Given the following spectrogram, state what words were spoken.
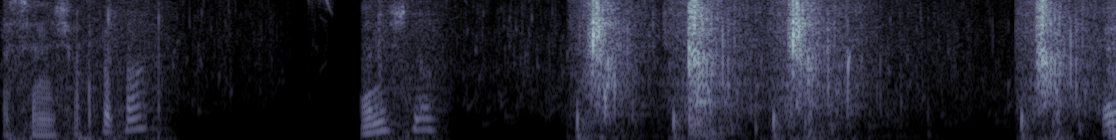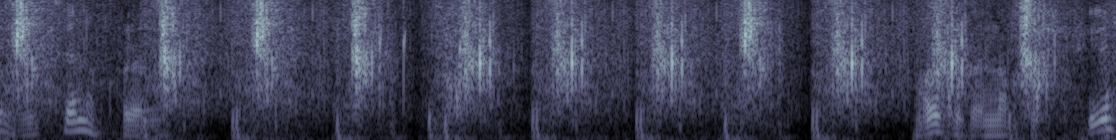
Ist ja nicht abgebaut? War nicht noch? Okay, ist ja noch drin. Oh, sogar noch nicht viel.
